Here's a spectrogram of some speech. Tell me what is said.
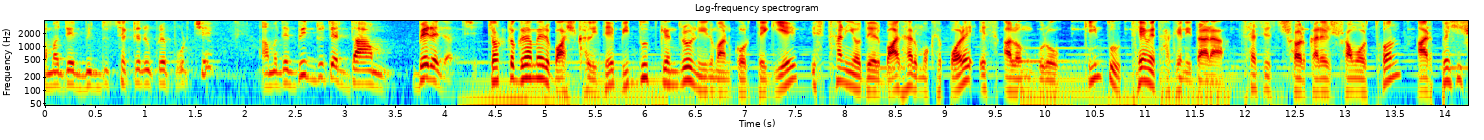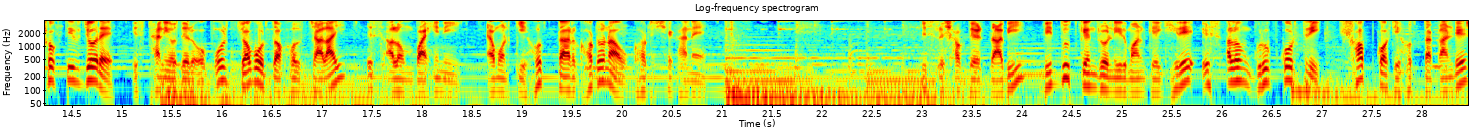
আমাদের বিদ্যুৎ সেক্টরের উপরে পড়ছে। আমাদের বিদ্যুতের দাম বেড়ে যাচ্ছে। চট্টগ্রামের বাঁশখালীতে বিদ্যুৎ কেন্দ্র নির্মাণ করতে গিয়ে স্থানীয়দের বাধার মুখে পড়ে এস আলম গ্রুপ। কিন্তু থেমে থাকেনি তারা। ফ্যাসিস্ট সরকারের সমর্থন আর পেশিশক্তির জোরে স্থানীয়দের ওপর জবরদখল চালায় এস আলম বাহিনী। এমনকি হত্যার ঘটনাও ঘটে সেখানে। বিশ্লেষকদের দাবি, বিদ্যুৎ কেন্দ্র নির্মাণকে ঘিরে এস আলম গ্রুপ কর্তৃক সবকটি হত্যাকাণ্ডের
